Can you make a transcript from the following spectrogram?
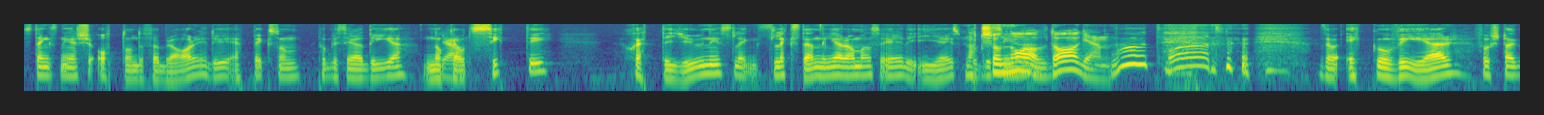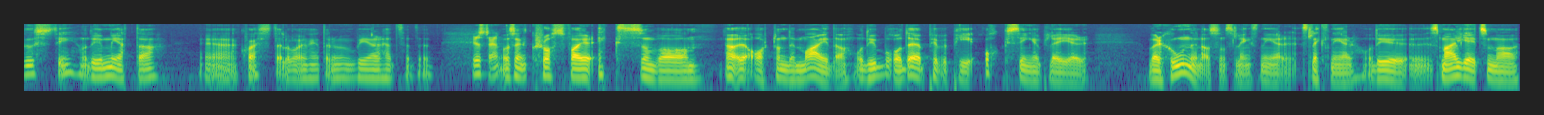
stängs ner 28 februari. Det är ju Epic som publicerar det. Knockout ja. City 6 juni släcks den ner om man säger. Det är EA som Nationaldagen! What? What? så Echo VR 1 augusti och det är Meta eh, Quest eller vad det heter, VR-headsetet. Just det. Och sen Crossfire X som var ja, 18 maj då. Och det är både PVP och single player versionerna som slängs ner, släcks ner. Och det är Smilegate som har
